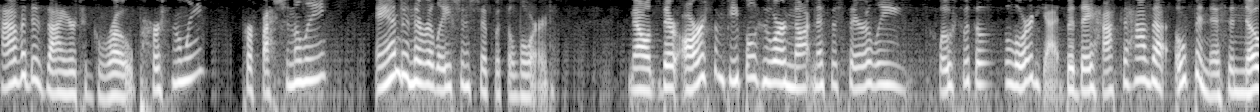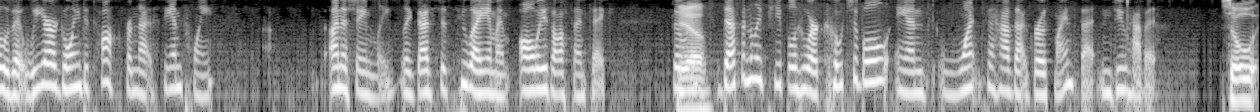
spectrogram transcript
have a desire to grow personally, professionally, and in their relationship with the Lord. Now, there are some people who are not necessarily close with the Lord yet, but they have to have that openness and know that we are going to talk from that standpoint unashamedly. Like that's just who I am. I'm always authentic. So yeah. definitely people who are coachable and want to have that growth mindset and do have it. So,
